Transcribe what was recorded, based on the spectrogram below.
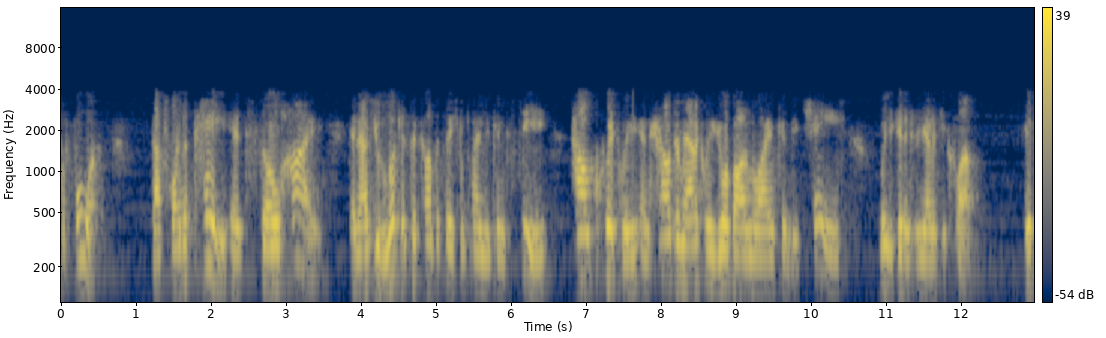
before. That's why the pay is so high. And as you look at the compensation plan, you can see how quickly and how dramatically your bottom line can be changed when you get into the Energy Club. If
